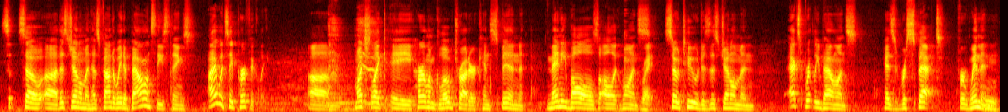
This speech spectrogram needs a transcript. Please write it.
So- So, uh, this gentleman has found a way to balance these things. I would say perfectly. Um, much like a Harlem Globetrotter can spin many balls all at once, Right. so too does this gentleman expertly balance his respect for women Hmm.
